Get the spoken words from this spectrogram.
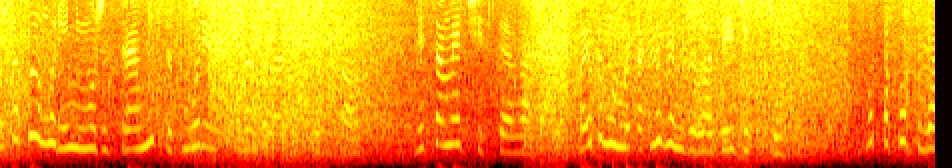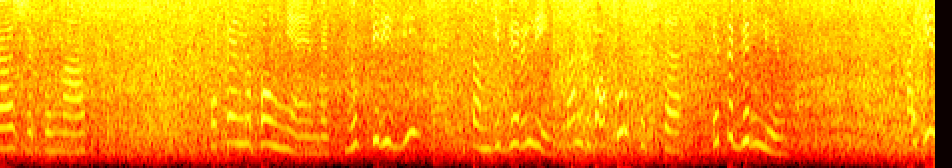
Никакое море не может сравниться с морем на Золотых Песках. Здесь самая чистая вода. Поэтому мы так любим Золотые Пески. Вот такой пляжик у нас такая наполняемость. Но впереди, там где Берлин, там два корпуса, это Берлин. Один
